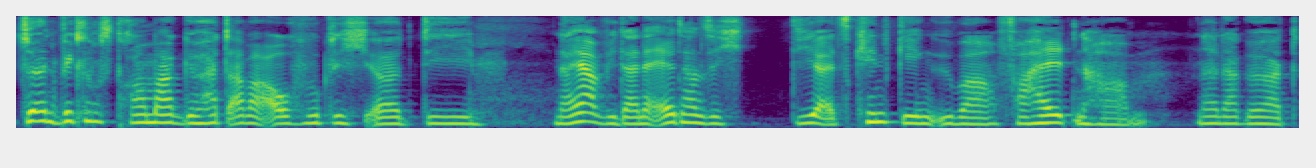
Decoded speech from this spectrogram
Zur Entwicklungstrauma gehört aber auch wirklich äh, die, naja, wie deine Eltern sich dir als Kind gegenüber verhalten haben. Ne, da gehört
